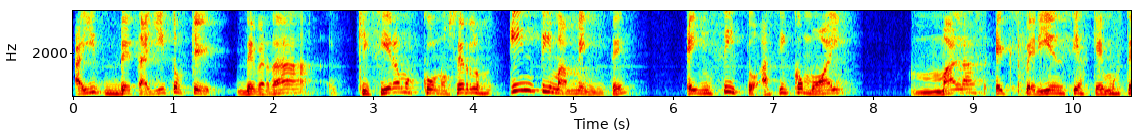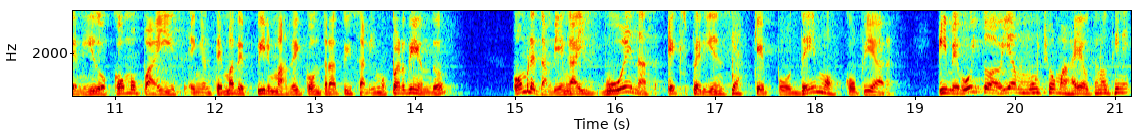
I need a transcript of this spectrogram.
hay detallitos que de verdad quisiéramos conocerlos íntimamente e insisto, así como hay malas experiencias que hemos tenido como país en el tema de firmas de contrato y salimos perdiendo, Hombre, también hay buenas experiencias que podemos copiar. Y me voy todavía mucho más allá. Usted no tiene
